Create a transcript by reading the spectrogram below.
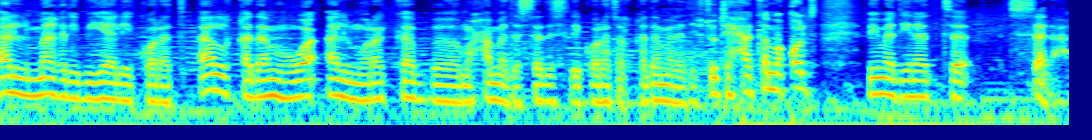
المغربية لكرة القدم. هو المركب محمد السادس لكرة القدم الذي افتتح كما قلت بمدينة السلام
